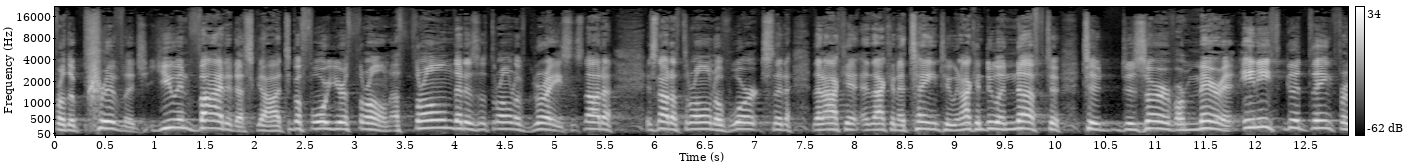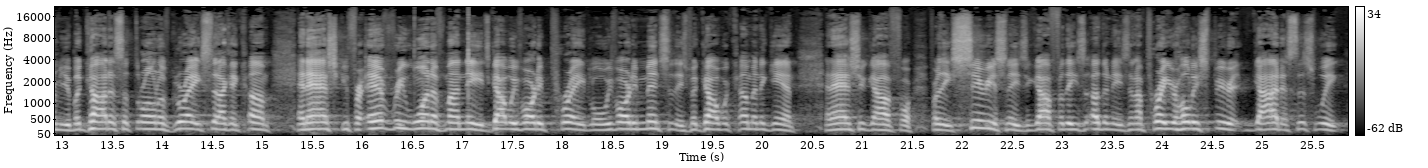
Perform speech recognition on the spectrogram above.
for the privilege. You invited us, God, before your throne, a throne that is a throne of grace. It's not a, it's not a throne of works that, that, I can, that I can attain to, and I can do enough to, to deserve or merit any good thing from you. But God, it's a throne of grace that I can come and ask you for every one of my needs. God, we've already prayed, Lord. We've already mentioned these, but God, we're coming again and ask you, God, for, for these serious needs and God, for these other needs. And I pray your Holy Spirit guide us this week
